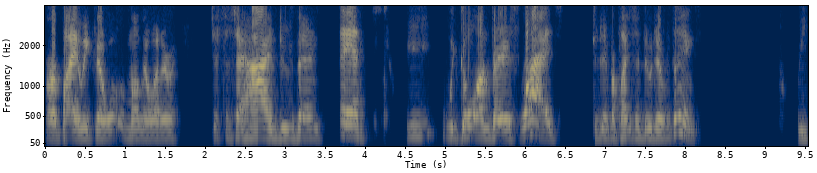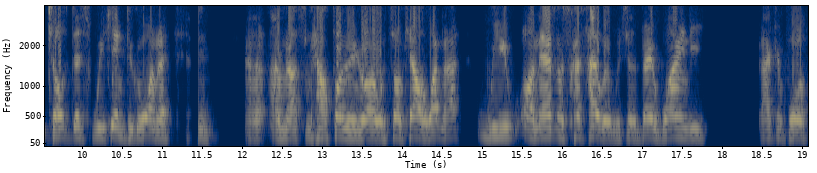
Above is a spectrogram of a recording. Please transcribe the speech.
or bi-weekly or monthly or whatever, just to say hi and do things. And we would go on various rides to different places and do different things. We chose this weekend to go on a uh, I'm not from California you are with SoCal or whatnot. We on Angeles Crest Highway, which is a very windy back and forth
